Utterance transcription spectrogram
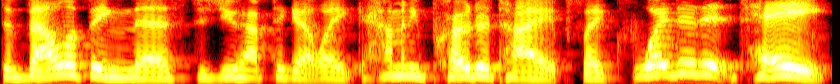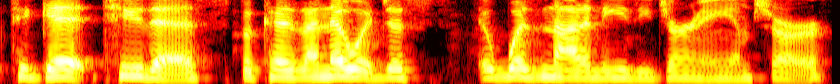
developing this? Did you have to get like how many prototypes? Like, what did it take to get to this? Because I know it just it was not an easy journey. I'm sure.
